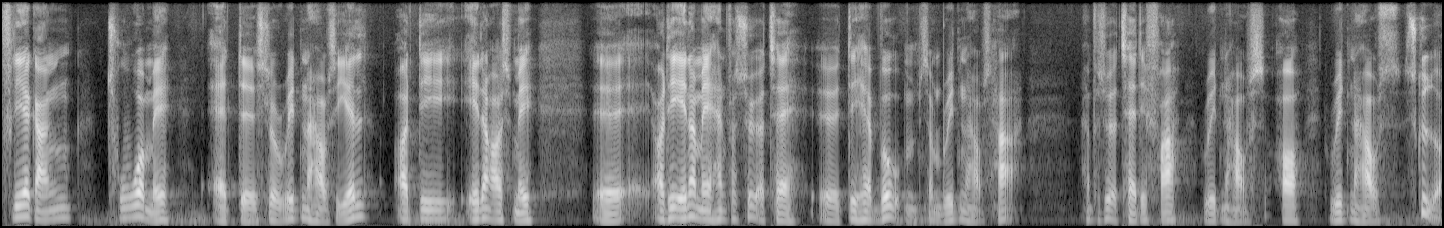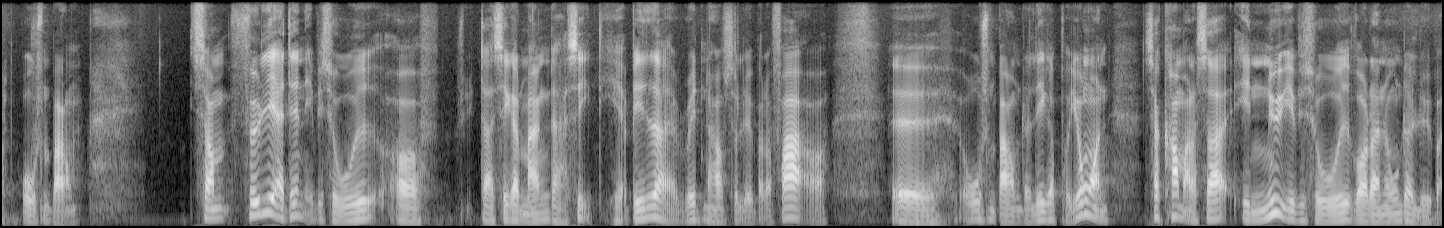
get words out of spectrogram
flere gange truer med at øh, slå Rittenhouse ihjel, og det ender også med, øh, og det ender med, at han forsøger at tage øh, det her våben, som Rittenhouse har, han forsøger at tage det fra Rittenhouse, og Rittenhouse skyder Rosenbaum. Som følge af den episode, og der er sikkert mange, der har set de her billeder af Rittenhouse, der løber derfra, og øh, Rosenbaum, der ligger på jorden, så kommer der så en ny episode, hvor der er nogen, der løber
